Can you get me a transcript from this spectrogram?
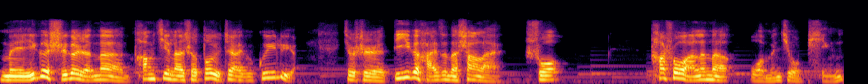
每一个十个人呢，他们进来的时候都有这样一个规律，就是第一个孩子呢上来说，他说完了呢，我们就评，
